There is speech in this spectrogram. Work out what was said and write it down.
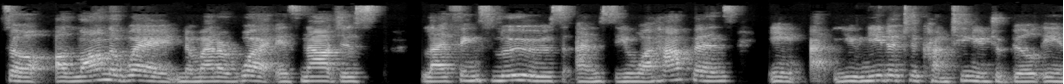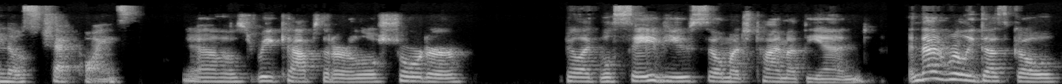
So along the way, no matter what, it's not just let things loose and see what happens in you needed to continue to build in those checkpoints. Yeah those recaps that are a little shorter feel like will save you so much time at the end. And that really does go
